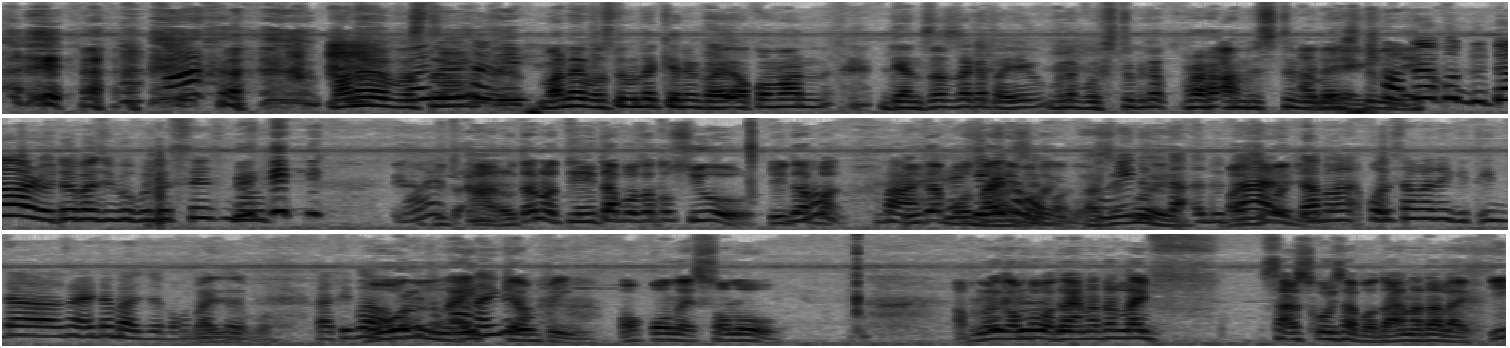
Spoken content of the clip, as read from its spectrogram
মানে বস্তু। মানে বস্তুবিলাক কেনেকুৱা? হয়, অকমান ডেঞ্চাৰ জেগাত আহি মানে বস্তুবিলাক কৰাৰ আমেজটো বেলেগ। তাতে আকৌ দুটা আঢ়ৈটা বাজিব বোলে চেচ মই মই দুটা- আঢ়ৈটা নহয় তিনিটা বজাতো চিয়'ৰ তিনিটা বা- বা- তিনিটা সেইখিনি বজাই দিব নহ'ব। লাগিব। তুমি বাজিবই। দুটা দুটা বাজিবই আঢ়ৈটা মানে কৈছা মানে কি তিনিটা চাৰিটা বাজি যাব বাজি কথাটো। যাব ৰাতিপুৱা হোল অকলে থকা নাইট নাই কিন্তু। কেম্পিং অকলে চলো। আপোনালোকে গম পাব দাইনাদাৰ লাইফ চাৰ্চ কৰি চাব দাইনাদাৰ লাইফ কি?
